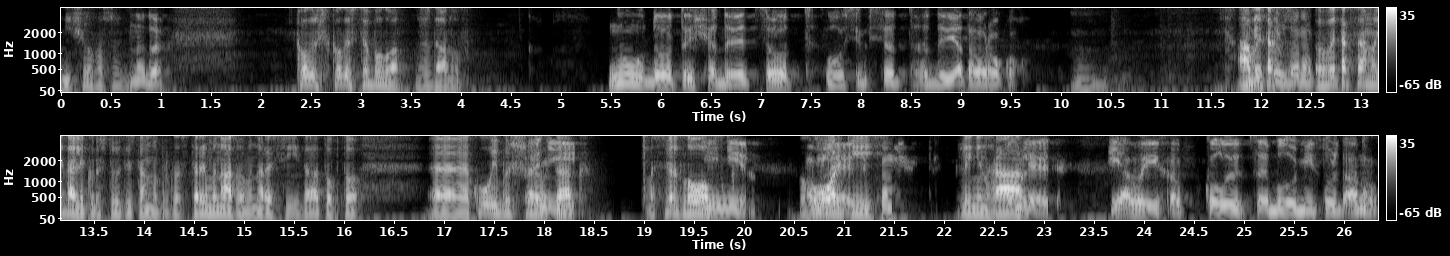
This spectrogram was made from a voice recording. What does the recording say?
Нічого собі. Ну да. Коли ж, коли ж це було, Жданов? Ну, до 1989 року. А ви так, ви так само і далі користуєтесь там, наприклад, старими назвами на Росії, да? тобто е, Та Куйбишев, ні. так? Свердловськ, Ні, ні, Горький, Ленінград. Я виїхав, коли це було місто Жданов.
